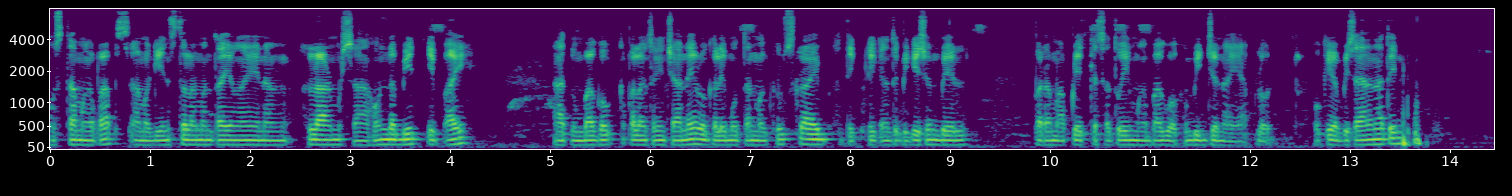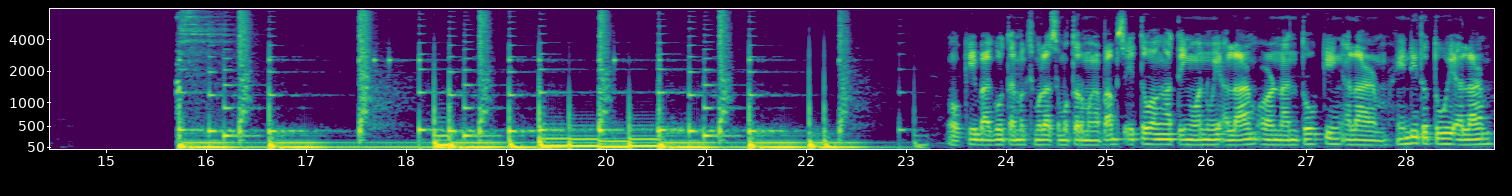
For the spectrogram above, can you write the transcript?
Musta mga paps, uh, mag-install naman tayo ngayon ng alarm sa Honda Beat FI. At kung bago ka pa lang sa aking channel, huwag kalimutan mag-subscribe at i-click ang notification bell para ma-update ka sa tuwing mga bago akong video na i-upload. Okay, umpisa na natin. Okay, bago tayo magsimula sa motor mga paps, ito ang ating one-way alarm or non-talking alarm. Hindi to two-way alarm,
